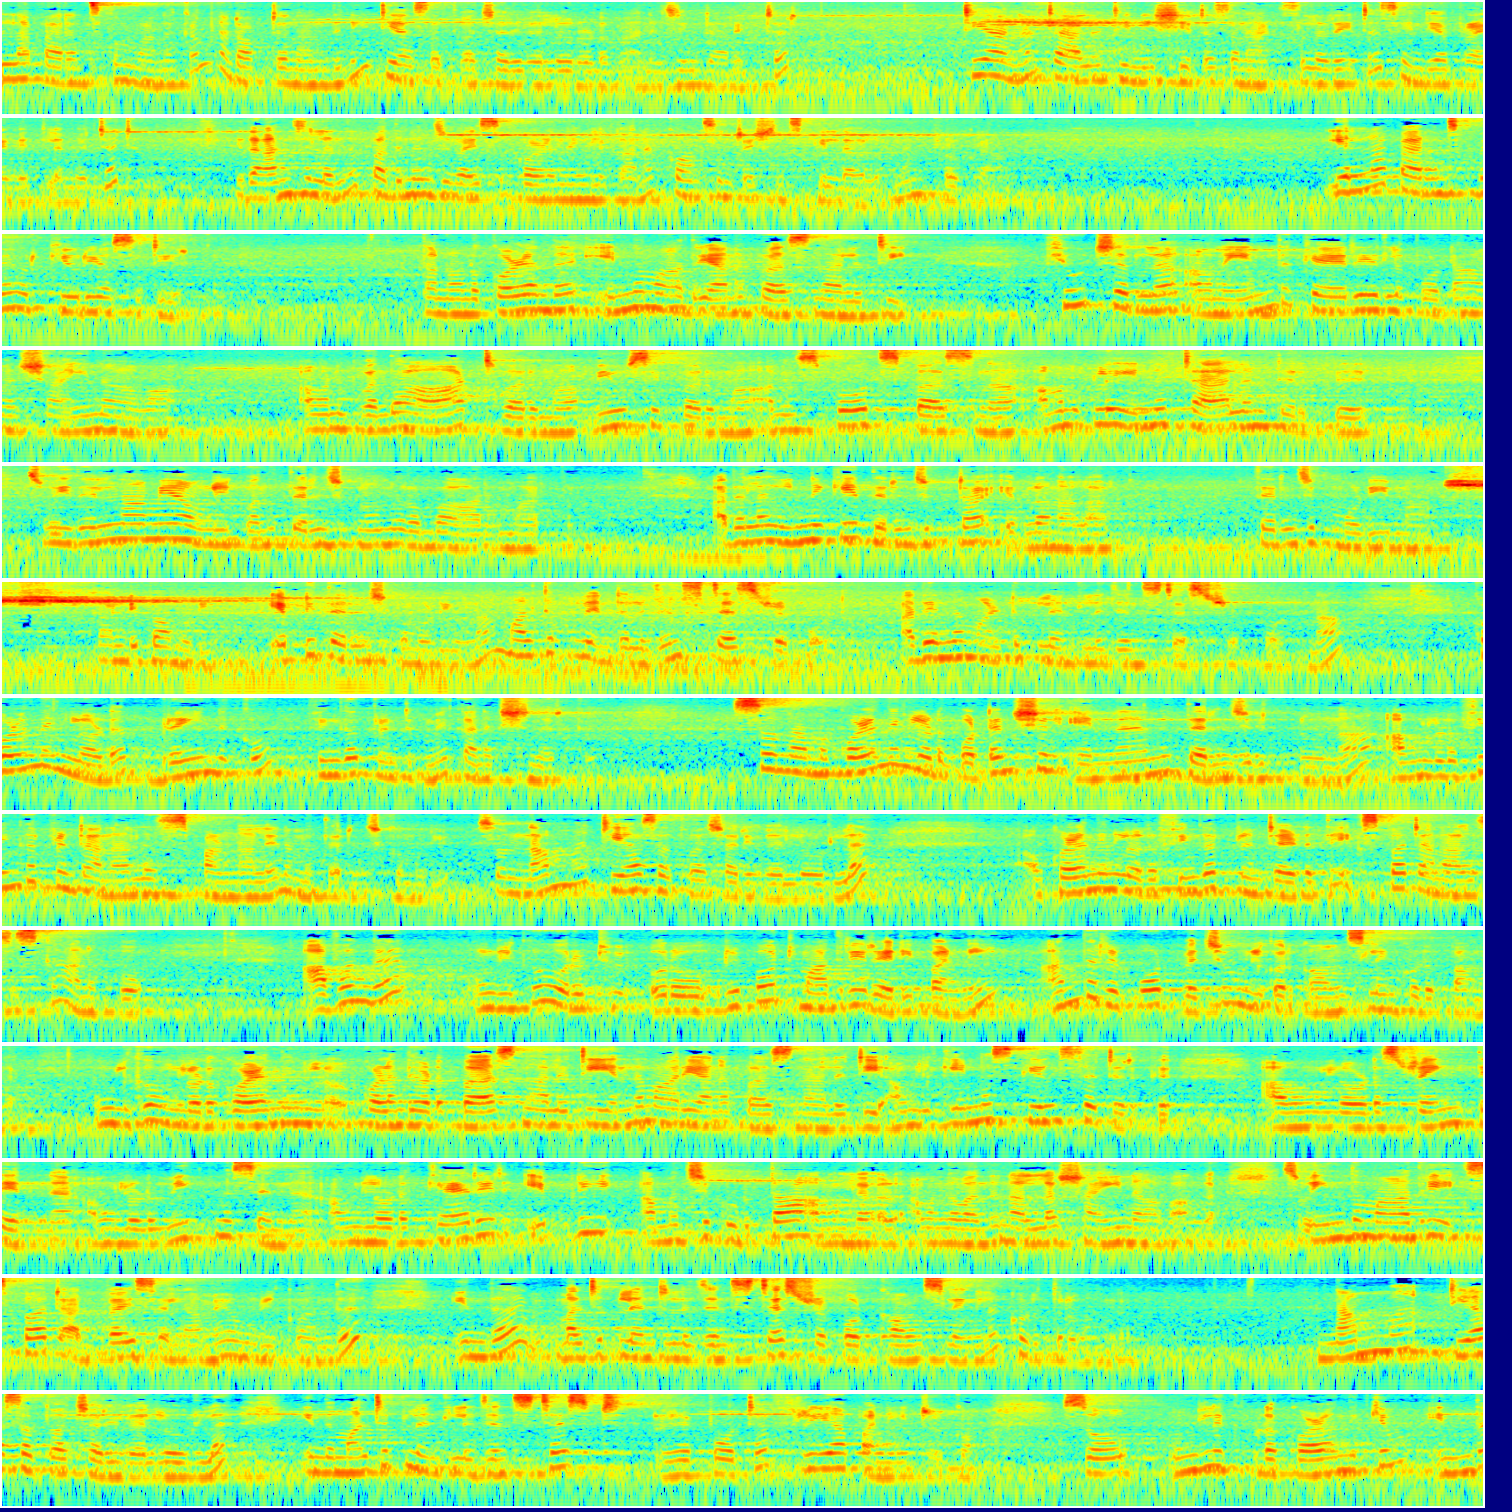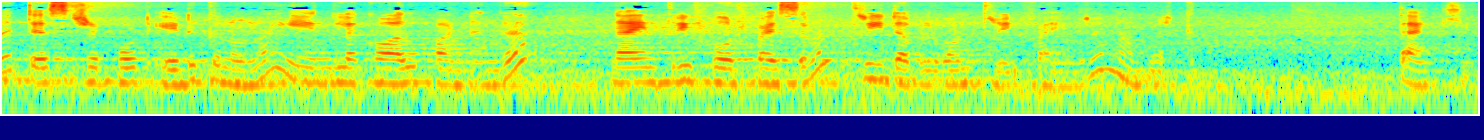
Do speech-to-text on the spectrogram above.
எல்லா பேரண்ட்ஸுக்கும் வணக்கம். நான் doctor Nandini T R Satvachari வெள்ளூரோட managing director Diana talent initiators and accelerators India private limited இது அஞ்சுலேருந்து பதினஞ்சு வயசு குழந்தைங்களுக்கான கான்சன்ட்ரேஷன் ஸ்கில் டெவலப்மெண்ட் ப்ரோக்ராம் எல்லா பேரண்ட்ஸுக்குமே ஒரு க்யூரியாசிட்டி இருக்கும் தன்னோட குழந்தை என்ன மாதிரியான பர்சனாலிட்டி ஃப்யூச்சரில் அவனை எந்த கேரியரில் போட்டால் அவன் ஷைன் ஆவான்? அவனுக்கு வந்து ஆர்ட் வருமா? மியூசிக் வருமா? அவன் ஸ்போர்ட்ஸ் பர்சனாக அவனுக்குள்ளே என்ன டேலண்ட் இருக்குது ஸோ இது எல்லாமே அவங்களுக்கு வந்து தெரிஞ்சுக்கணுன்னு ரொம்ப ஆர்வமாக இருக்கும். அதெல்லாம் இன்றைக்கே தெரிஞ்சுக்கிட்டா எவ்வளோ நல்லாயிருக்கும் தெரிஞ்சுக்க முடியுமா? கண்டிப்பாக முடியும். எப்படி தெரிஞ்சுக்க முடியும்னா மல்டிபிள் இன்டெலிஜென்ஸ் டெஸ்ட் ரிப்போர்ட் அது என்ன மல்டிபிள் இன்டெலிஜென்ஸ் டெஸ்ட் ரிப்போர்ட்னா குழந்தைங்களோட பிரெயினுக்கும் ஃபிங்கர் பிரிண்ட்டுக்குமே கனெக்ஷன் இருக்குது ஸோ நம்ம குழந்தைங்களோட பொட்டென்ஷியல் என்னன்னு தெரிஞ்சுக்கிட்டோம்னா அவங்களோட ஃபிங்கர் பிரிண்ட் அனாலிசிஸ் பண்ணாலே நம்ம தெரிஞ்சுக்க முடியும். ஸோ நம்ம டிஆர் சத்வாச்சாரி வெள்ளூரில் குழந்தைங்களோட ஃபிங்கர் பிரிண்ட் எடுத்து எக்ஸ்பர்ட் அனாலிசிஸ்க்கு அனுப்புவோம். அவங்க உங்களுக்கு ஒரு ஒரு ரிப்போர்ட் மாதிரி ரெடி பண்ணி அந்த ரிப்போர்ட் வச்சு உங்களுக்கு ஒரு கவுன்சிலிங் கொடுப்பாங்க. உங்களுக்கு உங்களோட குழந்தைங்களோட குழந்தையோட பர்சனாலிட்டி எந்த மாதிரியான பர்சனாலிட்டி அவங்களுக்கு என்ன ஸ்கில் செட் இருக்குது அவங்களோட ஸ்ட்ரென்த் என்ன அவங்களோட வீக்னஸ் என்ன அவங்களோட கேரியர் எப்படி அமைச்சு கொடுத்தா அவங்க அவங்க வந்து நல்லா ஷைன் ஆவாங்க. ஸோ இந்த மாதிரி எக்ஸ்பர்ட் அட்வைஸ் எல்லாமே உங்களுக்கு வந்து இந்த மல்டிபிள் இன்டெலிஜென்ஸ் டெஸ்ட் ரிப்போர்ட் கவுன்சிலிங்கில் கொடுத்துருவாங்க. நம்ம டியா சத்வாச்சாரி வெள்ளூரில் இந்த மல்டிபிள் இன்டெலிஜென்ஸ் டெஸ்ட் ரிப்போர்ட்டை ஃப்ரீயாக பண்ணிகிட்ருக்கோம் ஸோ உங்களோட குழந்தைக்கும் இந்த டெஸ்ட் ரிப்போர்ட் எடுக்கணும்னா எங்களை கால் பண்ணுங்கள் nine three four five seven three double one three ஃபைவ்ங்கிற நம்பருக்கு தேங்க்யூ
